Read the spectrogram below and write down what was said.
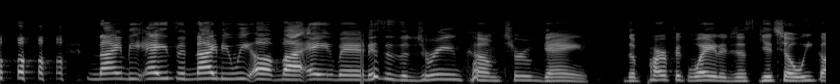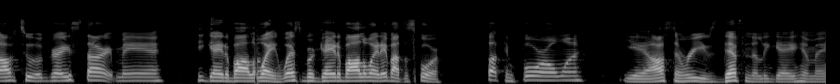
98 to 90. We up by eight, man. This is a dream come true game. The perfect way to just get your week off to a great start, man. He gave the ball away. Westbrook gave the ball away. They about to score. Fucking four on one. Yeah, Austin Reaves definitely gave him a.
